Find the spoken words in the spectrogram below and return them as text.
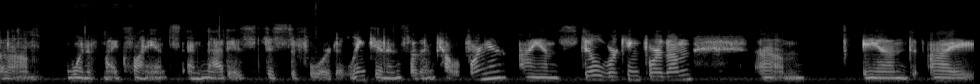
um, one of my clients, and that is Vista Ford at Lincoln in Southern California. I am still working for them, um, and I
